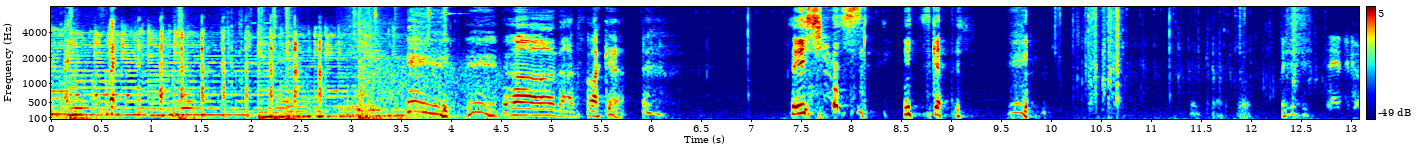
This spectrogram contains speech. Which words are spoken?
oh, that fucker. He's just. He's got the. Let's go.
